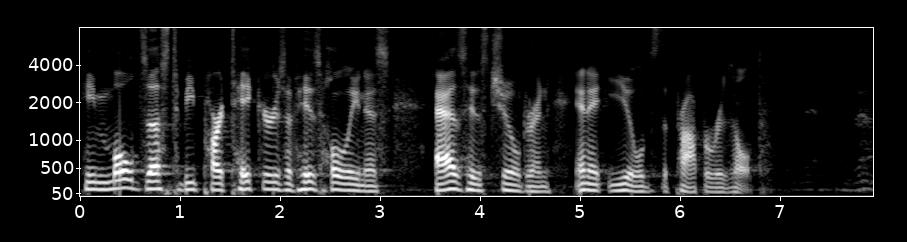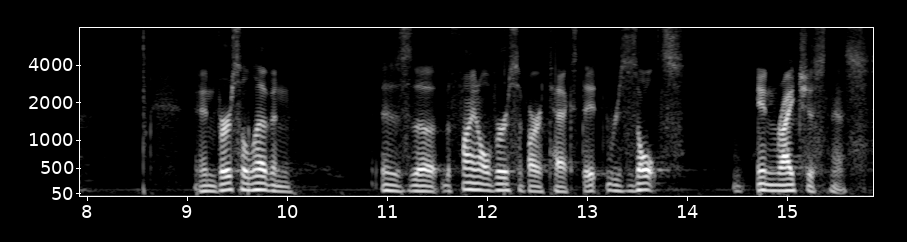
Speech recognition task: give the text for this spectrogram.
He molds us to be partakers of His holiness as his children, and it yields the proper result. And verse 11 is the, the final verse of our text. It results in righteousness.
